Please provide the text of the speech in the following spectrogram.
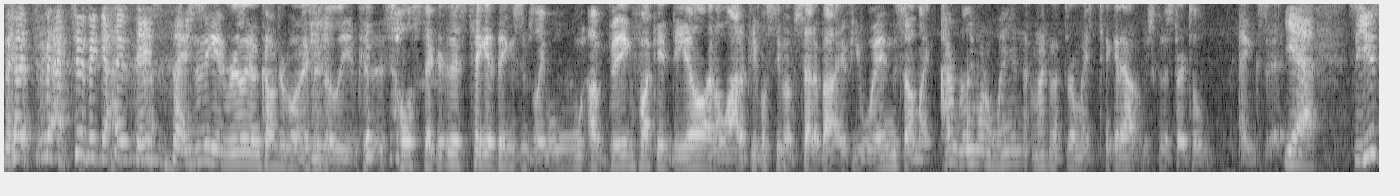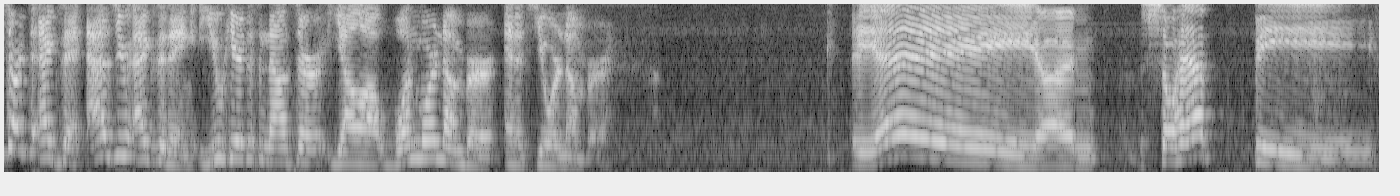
cuts back to the guy upstage. and I says, started to get really uncomfortable and I started to leave because this whole sticker, this ticket thing seems like a big fucking deal, and a lot of people seem upset about if you win. So I'm like, I don't really want to win. I'm not going to throw my ticket out. I'm just going to start to exit. "Yeah." So you start to exit. As you're exiting, you hear this announcer yell out one more number, and it's your number. Yay! I'm so happy.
